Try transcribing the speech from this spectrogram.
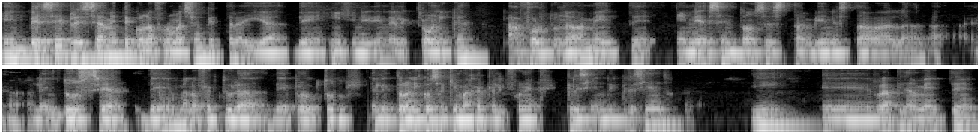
empecé precisamente con la formación que traía de ingeniería en electrónica. Afortunadamente, en ese entonces también estaba la, la, industria de manufactura de productos electrónicos aquí en Baja California creciendo y creciendo. Y eh, rápidamente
